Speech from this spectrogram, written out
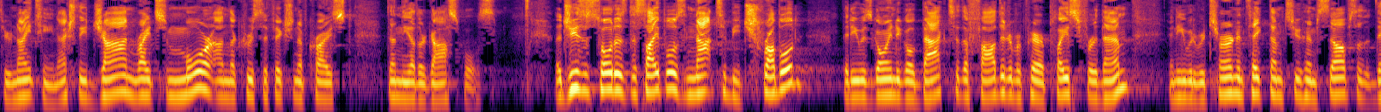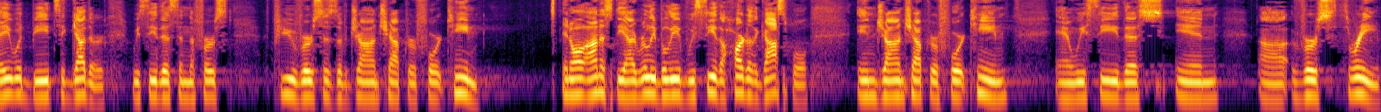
through 19. Actually, John writes more on the crucifixion of Christ than the other Gospels. Uh, Jesus told his disciples not to be troubled that he was going to go back to the Father to prepare a place for them, and he would return and take them to himself so that they would be together. We see this in the first few verses of John chapter 14. In all honesty, I really believe we see the heart of the gospel in John chapter 14, and we see this in uh, verse 3.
